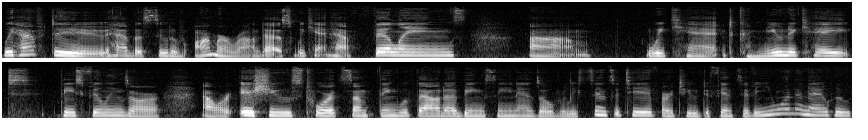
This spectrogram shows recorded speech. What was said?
we have to have a suit of armor around us. We can't have feelings. Um, we can't communicate these feelings or our issues towards something without uh, being seen as overly sensitive or too defensive. And you want to know who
